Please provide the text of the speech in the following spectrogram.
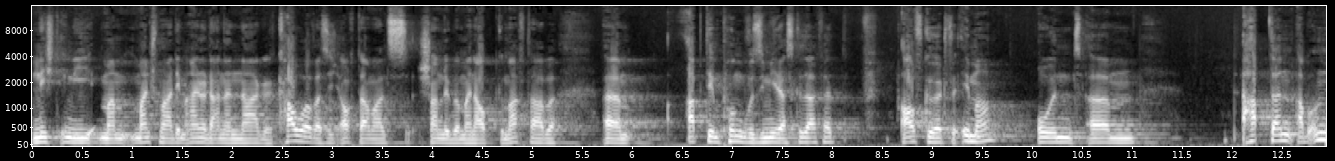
nicht irgendwie mal, manchmal dem einen oder anderen Nagel kaue, was ich auch damals Schande über mein Haupt gemacht habe. Ähm, ab dem Punkt, wo sie mir das gesagt hat, aufgehört für immer. Und ähm, hab dann, aber und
